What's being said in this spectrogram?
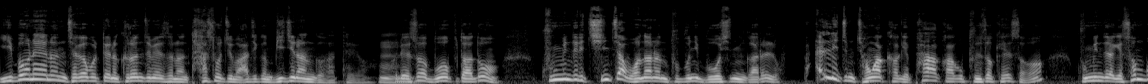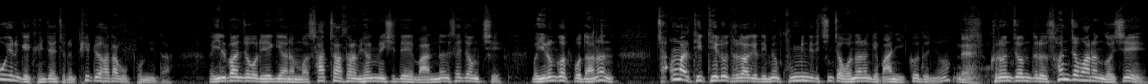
이번에는 제가 볼 때는 그런 점에서는 다소 좀 아직은 미진한 것 같아요. 음. 그래서 무엇보다도 국민들이 진짜 원하는 부분이 무엇인가를 빨리 좀 정확하게 파악하고 분석해서 국민들에게 선보이는 게 굉장히 저는 필요하다고 봅니다. 일반적으로 얘기하는 뭐 4차 산업혁명 시대에 맞는 새 정치 뭐 이런 것보다는 정말 디테일로 들어가게 되면 국민들이 진짜 원하는 게 많이 있거든요. 네. 그런 점들을 선점하는 것이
